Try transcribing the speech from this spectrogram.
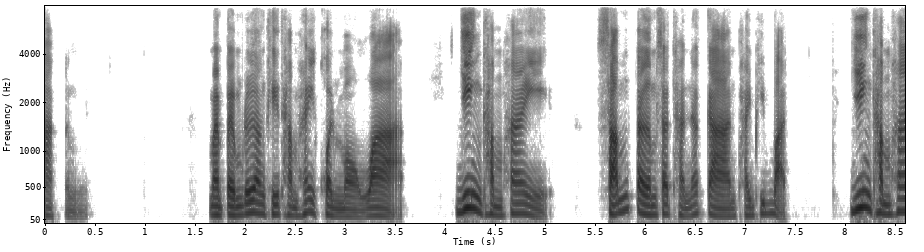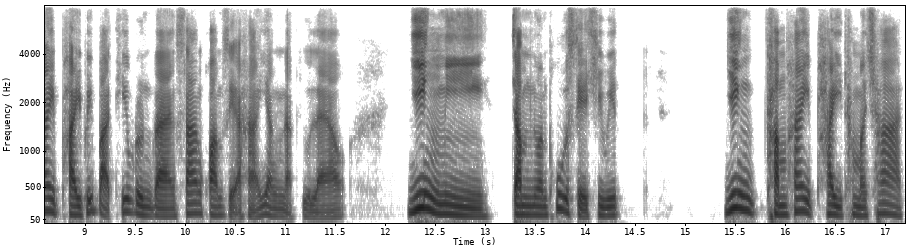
าคกันมันเป็นเรื่องที่ทำให้คนมองว่า ยิ่งทำให้ซ้ำเติมสถานการณ์ภัยพิบัติ ยิ่งทำให้ภัยพิบัติที่รุนแรงสร้างความเสียหายอย่างหนักอยู่แล้ว ยิ่งมีจำนวนผู้เสียชีวิต ยิ่งทำให้ภัยธรรมชาติ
